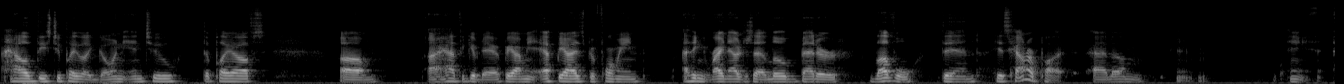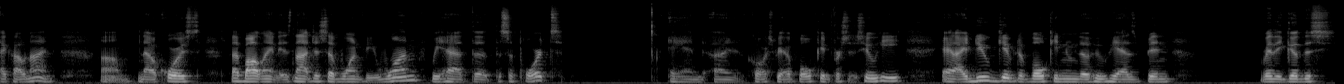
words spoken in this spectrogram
how these two players are going into the playoffs, um, I have to give it to FBI. I mean, FBI is performing, I think, right now just at a little better level than his counterpart at um at Cloud Nine. Um, now, of course, that bot lane is not just a one v one. We have the the support, and uh, of course we have Vulcan versus Huhi. And I do give to Vulcan, even though Huhi has been really good this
